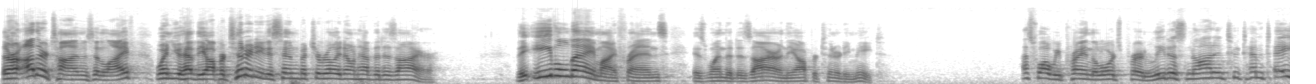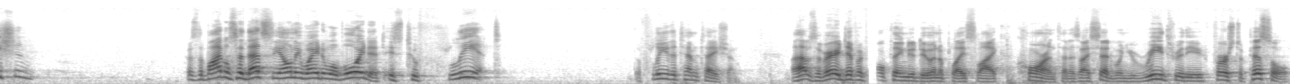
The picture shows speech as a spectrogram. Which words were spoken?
There are other times in life when you have the opportunity to sin, but you really don't have the desire. The evil day, my friends, is when the desire and the opportunity meet. That's why we pray in the Lord's Prayer lead us not into temptation. Because the Bible said that's the only way to avoid it, is to flee it to flee the temptation. that was a very difficult thing to do in a place like Corinth. And as I said, when you read through the first epistle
